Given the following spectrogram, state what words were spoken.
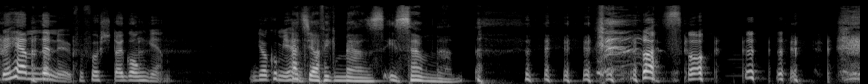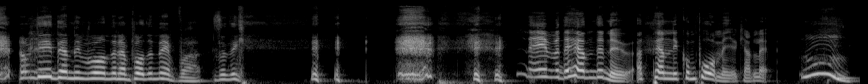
Det hände nu för första gången. Jag kom ju hem. Att jag fick mens i sömnen. Alltså, Om det är den nivån den här podden är på. Så det... nej, men det hände nu att Penny kom på mig och Kalle. Mm.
